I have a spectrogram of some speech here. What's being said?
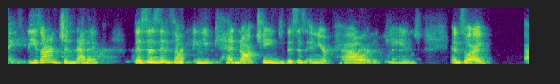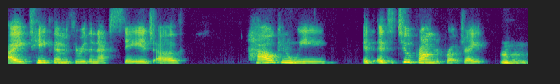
things. These aren't genetic. This Right, isn't right. something you cannot change. This is in your power to change. And so i i take them through the next stage of how can we it, it's a two-pronged approach right? Mhm.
